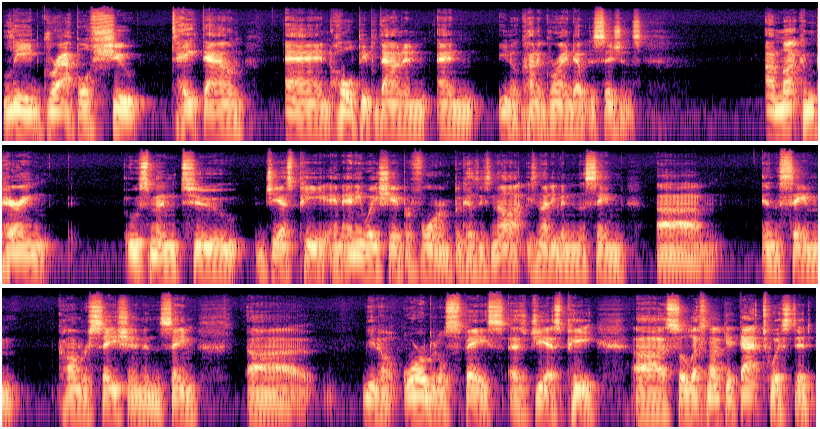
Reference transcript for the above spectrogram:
lead, grapple, shoot, take down, and hold people down and and you know kind of grind out decisions. I'm not comparing Usman to GSP in any way, shape, or form because he's not. He's not even in the same um, in the same conversation in the same uh, you know orbital space as GSP. Uh, so let's not get that twisted.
